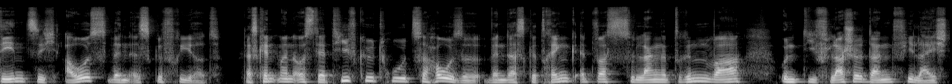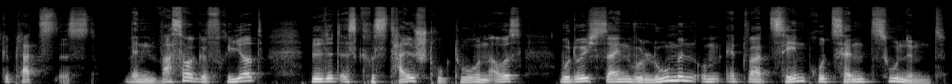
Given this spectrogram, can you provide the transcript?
dehnt sich aus, wenn es gefriert. Das kennt man aus der Tiefkühltruhe zu Hause, wenn das Getränk etwas zu lange drin war und die Flasche dann vielleicht geplatzt ist. Wenn Wasser gefriert, bildet es Kristallstrukturen aus, wodurch sein Volumen um etwa 10% zunimmt.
